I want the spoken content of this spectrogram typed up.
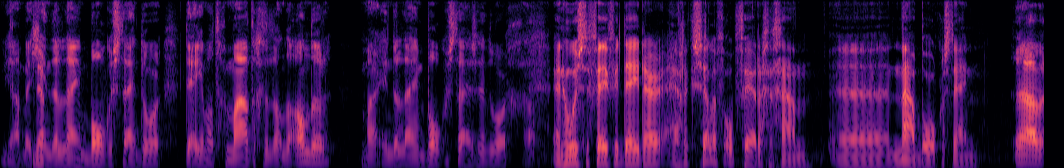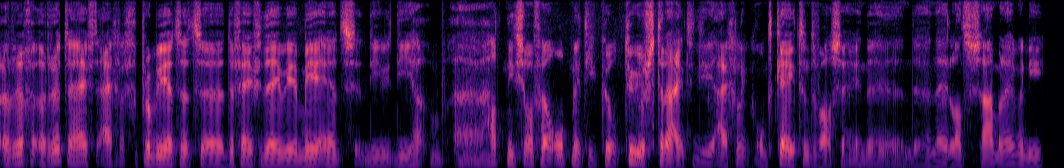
ja, een beetje Ja. in de lijn Bolkestein door. De een wat gematigder dan de ander, maar in de lijn Bolkestein zijn doorgegaan. En hoe is de VVD daar eigenlijk zelf op verder gegaan eh, na Bolkestein? Nou, Rutte heeft eigenlijk geprobeerd het, eh, de VVD weer meer in het. Die, die uh, had niet zoveel op met die cultuurstrijd, die eigenlijk ontketend was hè, in de, de, Nederlandse samenleving. Die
